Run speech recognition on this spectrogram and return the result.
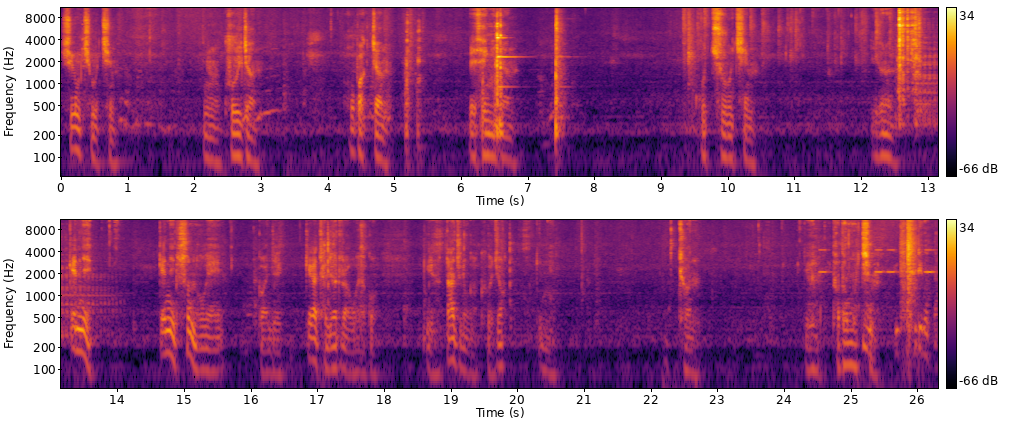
시금치 무침. 음, 굴전, 호박전, 매생이전, 고추 무침. 이거는 깻잎, 깻잎 순 후에 거 이제 깨가 잘 열으라고 해갖고 여기서 따주는 거 그거죠. 깻잎. 전. 이건 더덕 무침. 이거 그리겠다.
